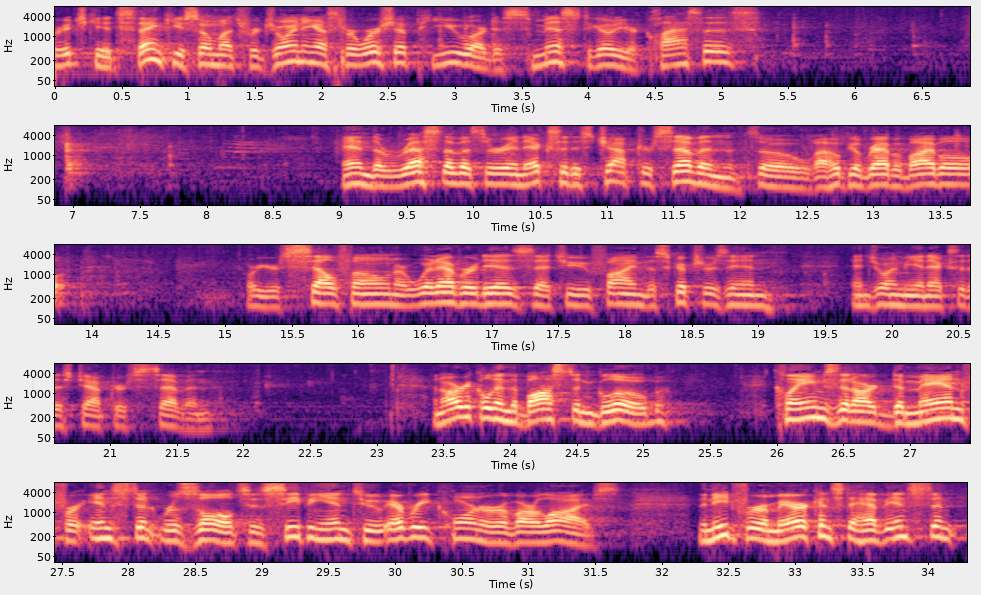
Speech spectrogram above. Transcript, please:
Bridge kids, thank you so much for joining us for worship. You are dismissed to go to your classes. And the rest of us are in Exodus chapter 7. So I hope you'll grab a Bible or your cell phone or whatever it is that you find the scriptures in and join me in Exodus chapter 7. An article in the Boston Globe claims that our demand for instant results is seeping into every corner of our lives. The need for Americans to have instant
